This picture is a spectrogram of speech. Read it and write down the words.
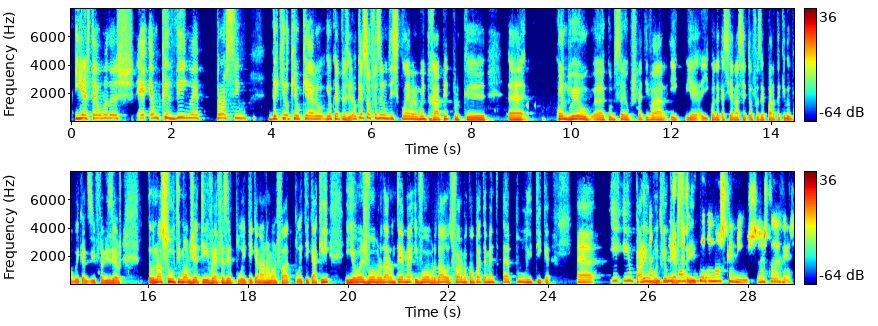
e esta é uma das, é, é um bocadinho, é próximo daquilo que eu quero, que eu quero trazer. Eu quero só fazer um disclaimer muito rápido, porque uh, quando eu uh, comecei a perspectivar e, e, e, quando a Cassiana aceitou fazer parte aqui do Publicanos e Fariseus, o nosso último objetivo é fazer política, nós não vamos falar de política aqui, e eu hoje vou abordar um tema e vou abordá-lo de forma completamente apolítica. Uh, e, e o para e o mundo que eu quero vais sair. meter em maus caminhos, já estou a ver.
